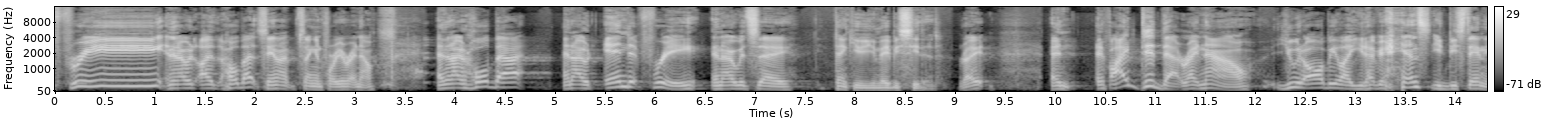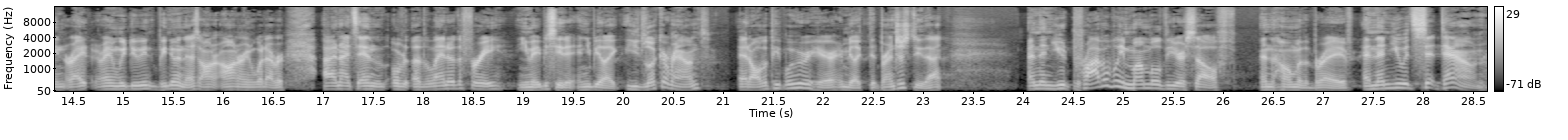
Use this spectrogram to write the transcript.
free. And then I would I'd hold that. See, I'm singing for you right now. And then I would hold that and I would end it free and I would say, Thank you, you may be seated, right? And if I did that right now, you would all be like, you'd have your hands, you'd be standing, right? And we'd be doing this, honor, honoring whatever. Uh, and I'd say, and over uh, the land of the free, you may be seated. And you'd be like, you'd look around at all the people who are here and be like, did Brent just do that? And then you'd probably mumble to yourself in the home of the brave. And then you would sit down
